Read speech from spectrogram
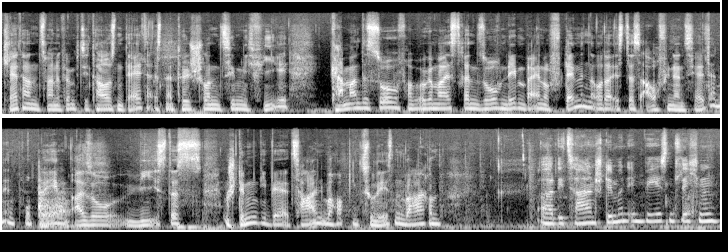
klettern. 250.000 Delta ist natürlich schon ziemlich viel. Kann man das so, Frau Bürgermeisterin, so nebenbei noch stemmen oder ist das auch finanziell dann ein Problem? Also wie ist das? Stimmen die Zahlen überhaupt, die zu lesen waren? Äh, die Zahlen stimmen im Wesentlichen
